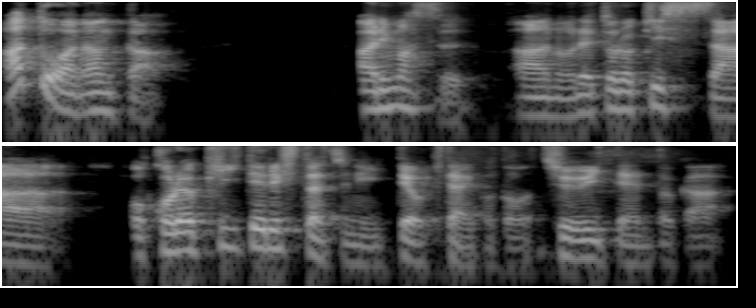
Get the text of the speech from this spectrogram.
あとはなんか、あります？あの、レトロ喫茶を、これを聞いてる人たちに言っておきたいこと、注意点とか。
